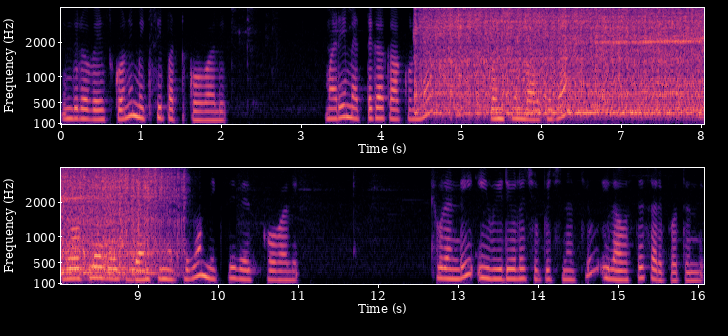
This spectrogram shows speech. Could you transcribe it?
ఇందులో వేసుకొని మిక్సీ పట్టుకోవాలి. మరీ మెత్తగా కాకుండా కొంచెం వరకుగా రోట్లో వేసి దంచినట్లుగా మిక్సీ వేసుకోవాలి. చూడండి ఈ వీడియోలో చూపించినట్లు ఇలా వస్తే సరిపోతుంది.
